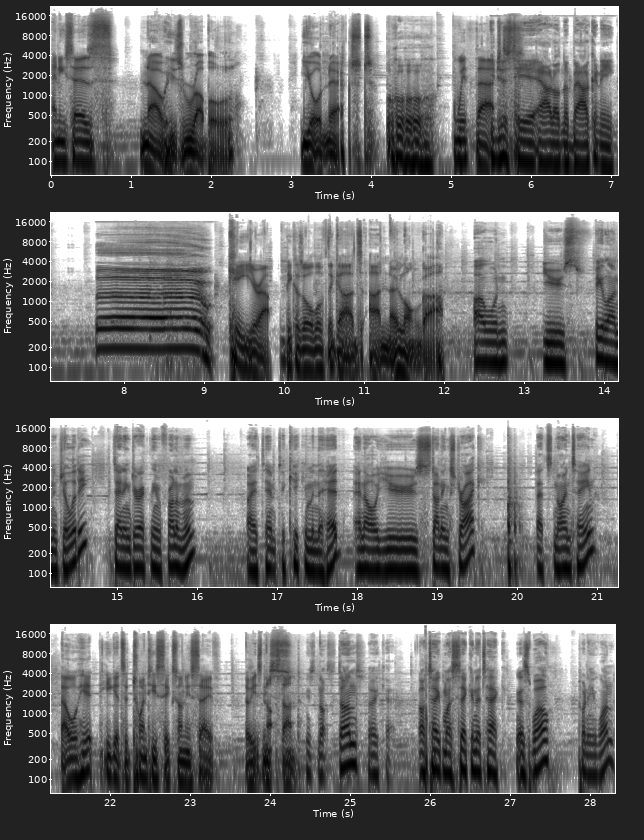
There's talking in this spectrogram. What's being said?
And he says, Now he's rubble. You're next. Ooh. With that, You just hear out on the balcony. Boo! Key, you're up because all of the guards are no longer. I wouldn't use feline agility. Standing directly in front of him, I attempt to kick him in the head, and I'll use stunning strike. That's 19. That will hit. He gets a 26 on his save, so he's not stunned. He's not stunned. Okay. I'll take my second attack as well. 21.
